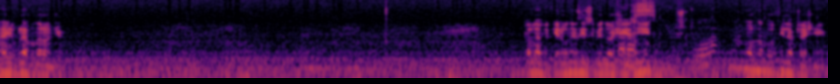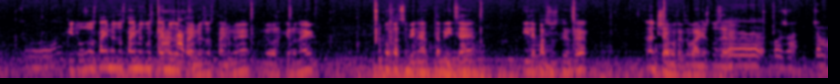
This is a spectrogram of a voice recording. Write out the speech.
rondo, będziemy jechali w lewo na rondzie. To lewy kierunek, zjedź sobie do Teraz już tu, Można było chwilę wcześniej. tu. I tu zostańmy, zostańmy, zostańmy, A, na zostańmy, zostańmy. Wyłącz kierunek. Popatrz sobie na tablicę. Ile pasów skręca? Ale czemu tak zwalniasz do zera? E, Boże, czemu?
